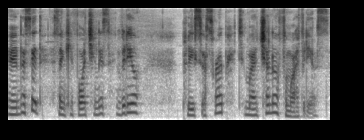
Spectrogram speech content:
And that's it. Thank you for watching this video. Please subscribe to my channel for more videos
